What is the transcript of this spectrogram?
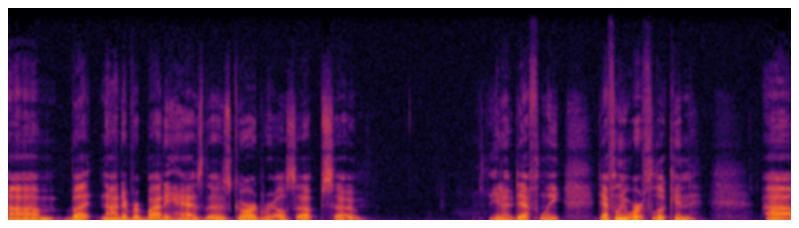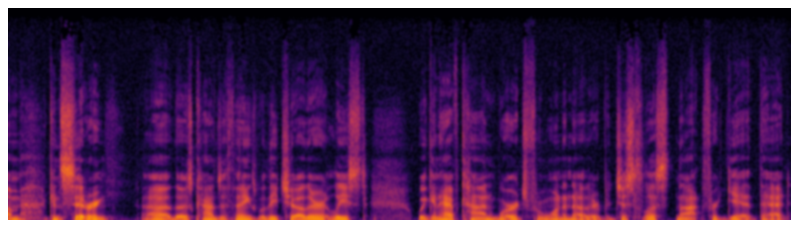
Um, but not everybody has those guardrails up. So, you know, definitely, definitely worth looking um, considering uh, those kinds of things with each other. At least we can have kind words for one another. But just let's not forget that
